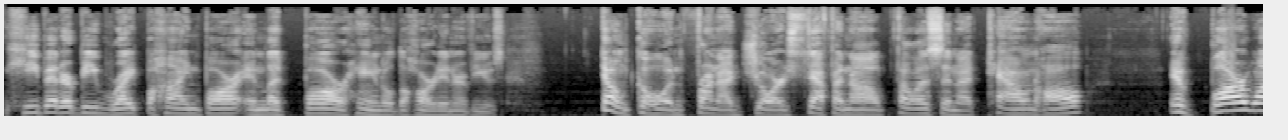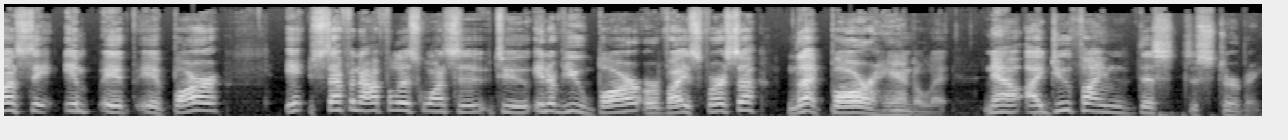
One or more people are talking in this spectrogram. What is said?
he better be right behind Barr and let Barr handle the hard interviews. Don't go in front of George Stephanopoulos in a town hall. If Barr wants to, if, if Barr, Stephanopoulos wants to, to interview Barr or vice versa, let Barr handle it. Now, I do find this disturbing.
